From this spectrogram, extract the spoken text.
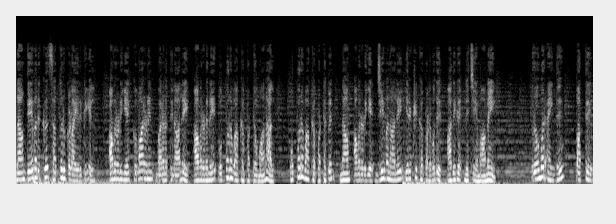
நாம் தேவனுக்கு சத்துருக்களாயிருக்கையில் அவருடைய குமாரனின் மரணத்தினாலே அவருடனே ஒப்புரவாக்கப்பட்டோமானால் ஒப்புரவாக்கப்பட்ட பின் நாம் அவருடைய ஜீவனாலே இரட்சிக்கப்படுவது அதிக நிச்சயமாமே. ரோமர் ஐந்து பத்து.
